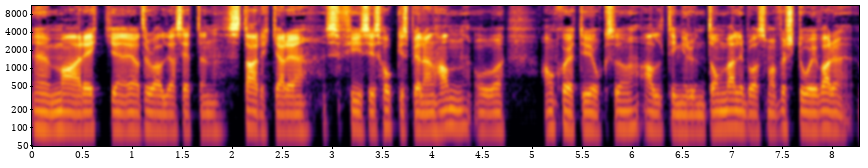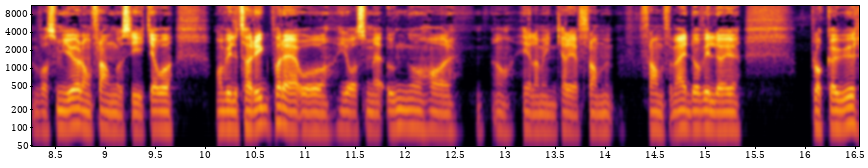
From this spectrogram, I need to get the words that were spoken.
Eh, Marek, eh, jag tror aldrig jag sett en starkare fysisk hockeyspelare än han. Och han sköter ju också allting runt om väldigt bra, så man förstår ju vad, vad som gör dem framgångsrika. Och man vill ta rygg på det och jag som är ung och har ja, hela min karriär fram, framför mig, då vill jag ju plocka ur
